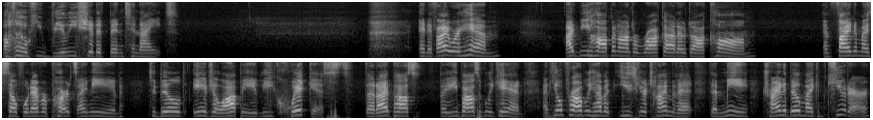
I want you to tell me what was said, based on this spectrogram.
Although he really should have been tonight. And if I were him, I'd be hopping onto rockauto.com and finding myself whatever parts I need to build a jalopy the quickest that I poss- that he possibly can. And he'll probably have an easier time of it than me trying to build my computer.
